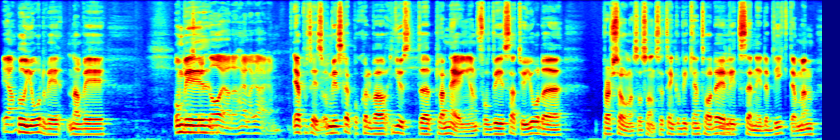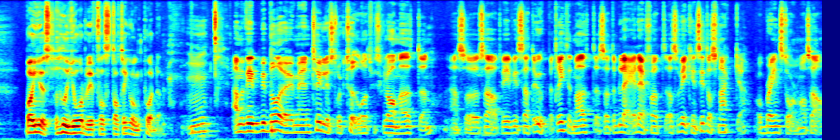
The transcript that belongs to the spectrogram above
ja. Hur gjorde vi när vi Om vi... vi, vi började hela grejen. ja precis, om vi släpper själva just eh, planeringen. För vi satt ju och gjorde personas och sånt. Så jag tänker vi kan ta det Mm. lite sen i det viktiga. Men bara just, hur gjorde vi för att starta igång podden? Mm. Ja, men vi, vi började ju med en tydlig struktur att vi skulle ha möten. Alltså så att vi, vi satte upp ett riktigt möte så att det blev det. För att alltså, vi kan ju sitta och snacka och brainstorma och så här.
